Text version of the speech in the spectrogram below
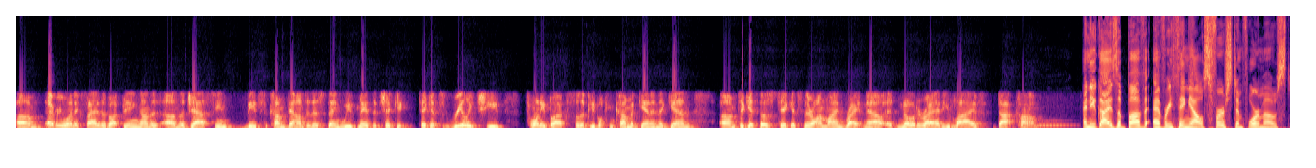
Um, everyone excited about being on the on the jazz scene needs to come down to this thing. We've made the ticket, tickets really cheap, twenty bucks, so that people can come again and again. Um, to get those tickets, they're online right now at notorietylive.com. And you guys, above everything else, first and foremost,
